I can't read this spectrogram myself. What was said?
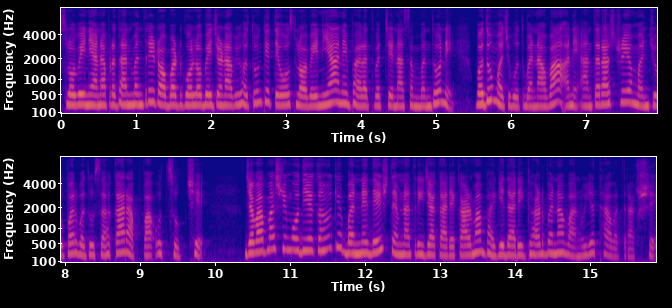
સ્લોવેનિયાના પ્રધાનમંત્રી રોબર્ટ ગોલોબે જણાવ્યું હતું કે તેઓ સ્લોવેનિયા અને ભારત વચ્ચેના સંબંધોને વધુ મજબૂત બનાવવા અને આંતરરાષ્ટ્રીય મંચ ઉપર વધુ સહકાર આપવા ઉત્સુક છે. જવાબમાં શ્રી મોદીએ કહ્યું કે બંને દેશ તેમના ત્રીજા કાર્યકાળમાં ભાગીદારી ગાઢ બનાવવાનું યથાવત રાખશે.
